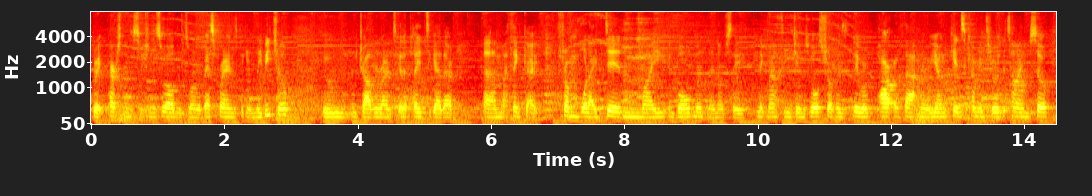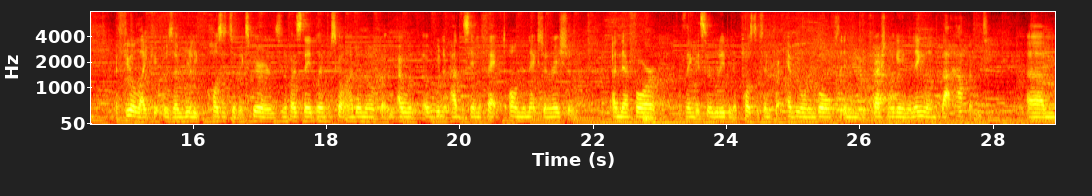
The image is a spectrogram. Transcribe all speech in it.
great personal decision as well because one of my best friends became Lee Beachill, who we travelled around together, played together. Um, I think I, from what I did and my involvement, and obviously Nick Matthew, James Willstrop, they were part of that, and they were young kids coming through at the time. So I feel like it was a really positive experience. And if I'd stayed playing for Scotland, I don't know if I, I, would, I wouldn't have had the same effect on the next generation. And therefore, I think it's really been a positive thing for everyone involved in the professional game in England that, that happened. Um,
